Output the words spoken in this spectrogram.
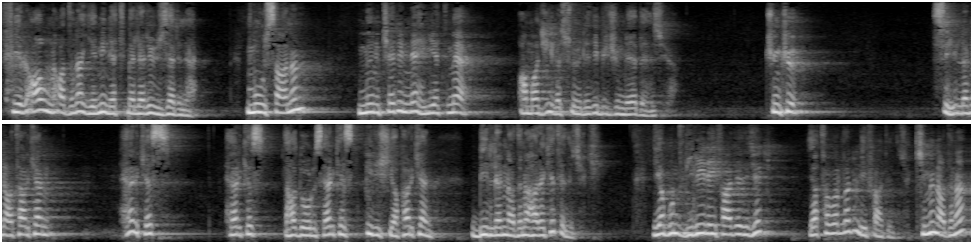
Firavun adına yemin etmeleri üzerine Musa'nın münkeri nehyetme amacıyla söylediği bir cümleye benziyor. Çünkü sihirlerini atarken herkes herkes daha doğrusu herkes bir iş yaparken birilerinin adına hareket edecek. Ya bunu diliyle ifade edecek ya tavırlarıyla ifade edecek. Kimin adına?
